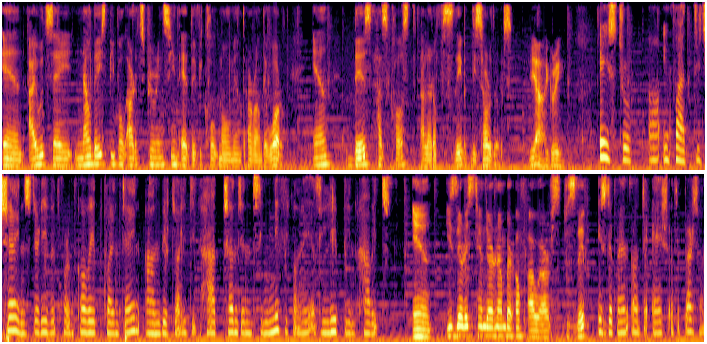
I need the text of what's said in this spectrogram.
And I would say nowadays people are experiencing a difficult moment around the world, and this has caused a lot of sleep disorders. Yeah, I agree. It is true. Uh, in fact, the change derived from COVID quarantine and virtuality had changed significantly sleeping habits. And is there a standard number of hours to sleep? It depends on the age of the person.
